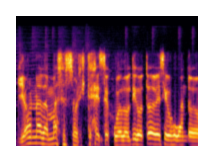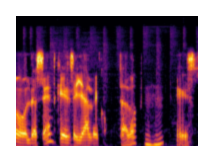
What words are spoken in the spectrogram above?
yo nada más es ahorita este juego. Digo, todavía sigo jugando el Descent, que ese ya lo he comentado. es,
